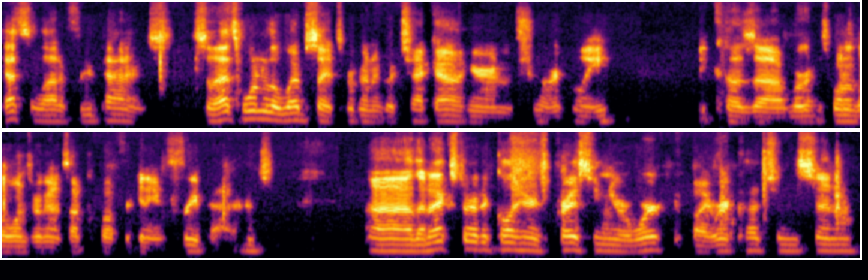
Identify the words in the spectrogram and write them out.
that's a lot of free patterns. So that's one of the websites we're going to go check out here in shortly because uh, it's one of the ones we're going to talk about for getting free patterns. Uh, the next article here is Pricing Your Work by Rick Hutchinson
